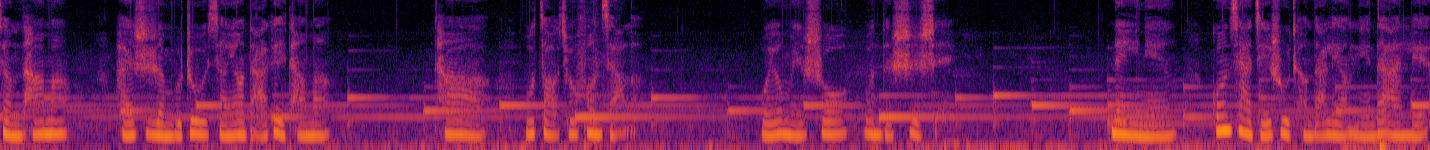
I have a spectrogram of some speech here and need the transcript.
想他吗？还是忍不住想要打给他吗？他啊，我早就放下了。我又没说问的是谁。那一年，光夏结束长达两年的暗恋，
